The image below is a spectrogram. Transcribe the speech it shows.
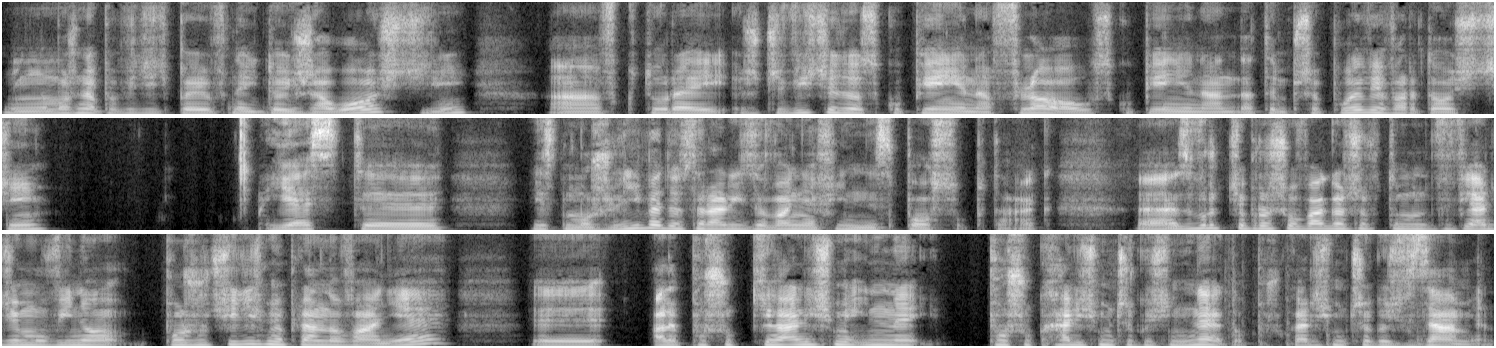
mm, można powiedzieć, pewnej dojrzałości, w której rzeczywiście to skupienie na flow, skupienie na, na tym przepływie wartości jest, jest możliwe do zrealizowania w inny sposób. Tak? Zwróćcie proszę uwagę, że w tym wywiadzie mówi, no porzuciliśmy planowanie, ale poszukiwaliśmy inne, poszukaliśmy czegoś innego, poszukaliśmy czegoś w zamian.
